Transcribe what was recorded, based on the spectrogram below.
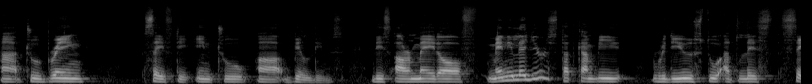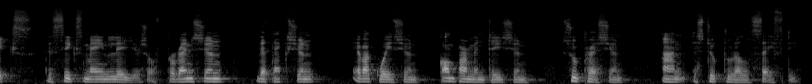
uh, to bring safety into uh, buildings. These are made of many layers that can be reduced to at least six, the six main layers of prevention, detection, evacuation, compartmentation, suppression, and structural safety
